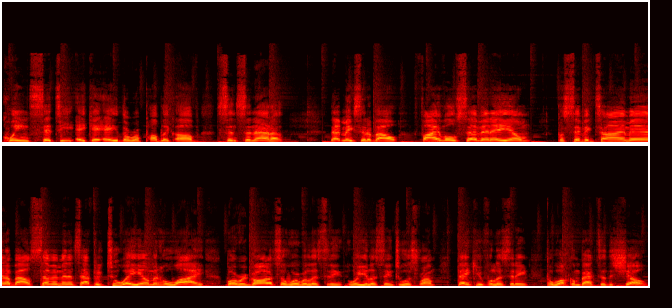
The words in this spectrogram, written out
Queen City, aka the Republic of Cincinnati. That makes it about 5:07 a.m. Pacific time and about seven minutes after 2 a.m. in Hawaii. But regardless of where we're listening, where you're listening to us from, thank you for listening and welcome back to the show.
